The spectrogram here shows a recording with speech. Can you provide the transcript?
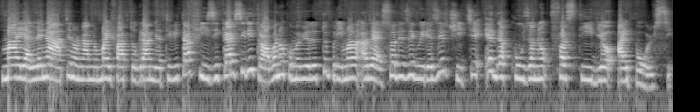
mai allenate, non hanno mai fatto grande attività fisica e si ritrovano, come vi ho detto prima, adesso ad eseguire esercizi ed accusano fastidio ai polsi.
